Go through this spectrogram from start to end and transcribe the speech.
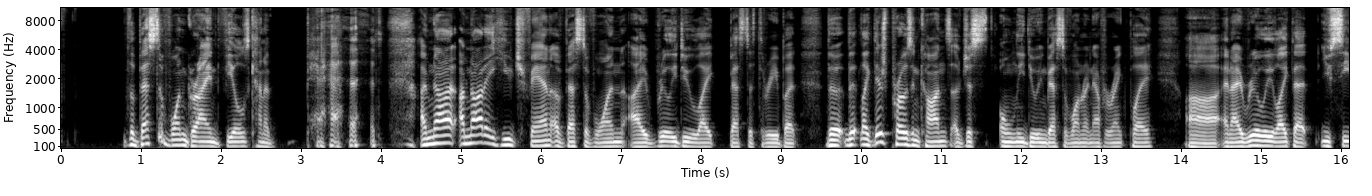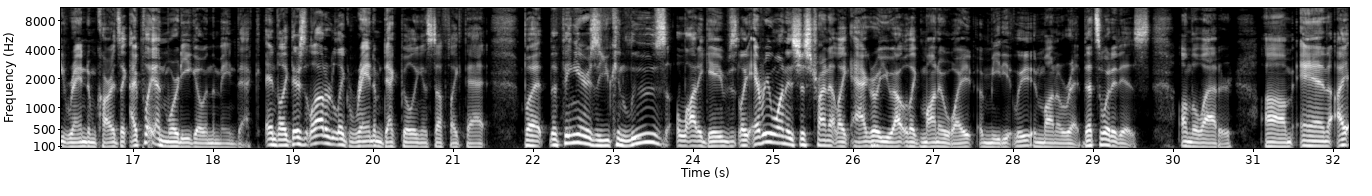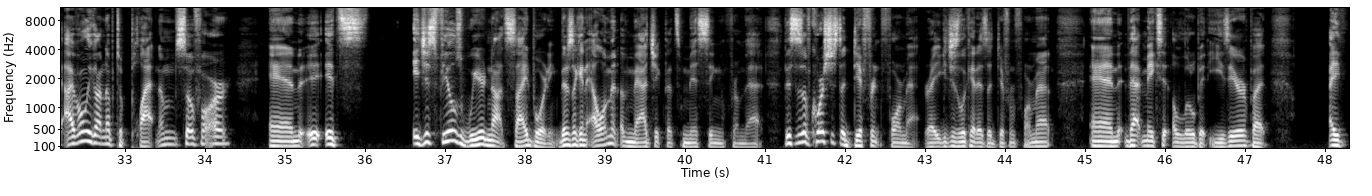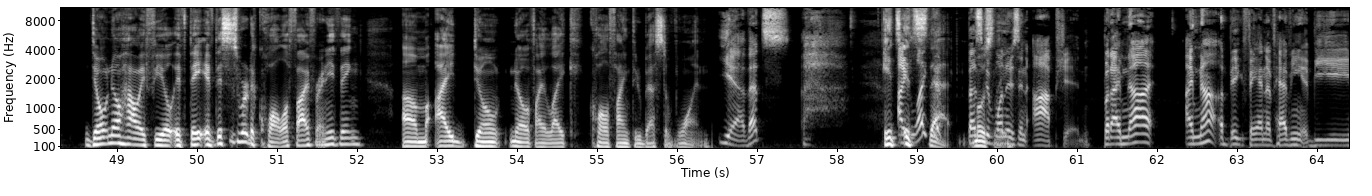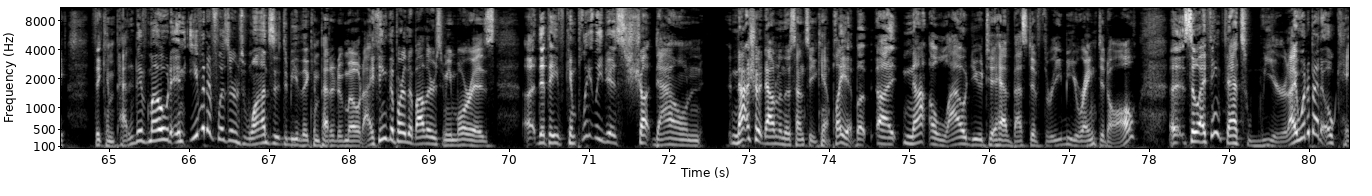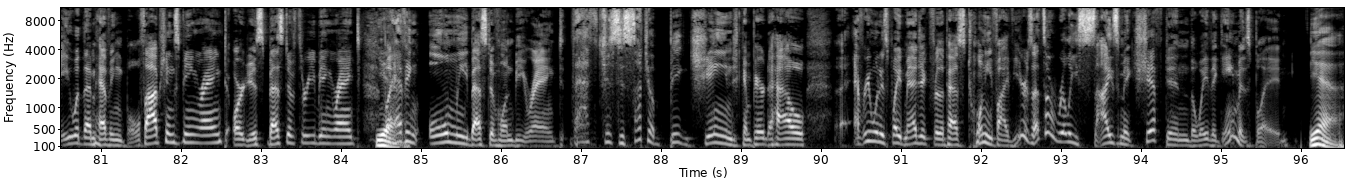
the best of one grind feels kind of bad. I'm not I'm not a huge fan of best of one. I really do like best of three, but the, the like there's pros and cons of just only doing best of one right now for ranked play. Uh, and I really like that you see random cards. Like I play Unmoored Ego in the main deck, and like there's a lot of like random deck building and stuff like that. But the thing here is you can lose a lot of games. Like everyone is just trying to like aggro you out with like mono white immediately and mono red. That's what it is on the ladder. Um, and I I've only gotten up to platinum so far, and it, it's it just feels weird not sideboarding. There's like an element of magic that's missing from that. This is of course just a different format, right? You can just look at it as a different format and that makes it a little bit easier, but I don't know how I feel if they if this is where to qualify for anything. Um, I don't know if I like qualifying through best of one. Yeah, that's It's I it's like that that best mostly. of one is an option, but I'm not. I'm not a big fan of having it be the competitive mode. And even if Wizards wants it to be the competitive mode, I think the part that bothers me more is uh, that they've completely just shut down. Not shut down in the sense that you can't play it, but uh, not allowed you to have best of three be ranked at all. Uh, so I think that's weird. I would have been okay with them having both options being ranked or just best of three being ranked, Yeah. but having only best of one be ranked, that just is such a big change compared to how uh, everyone has played Magic for the past 25 years. That's a really seismic shift in the way the game is played. Yeah.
